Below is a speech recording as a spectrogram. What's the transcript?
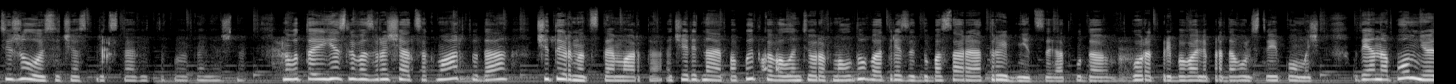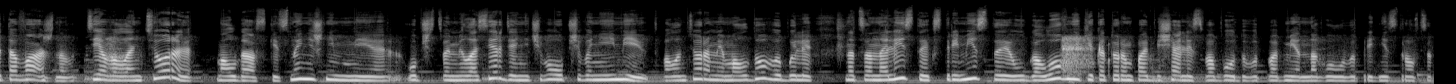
Тяжело сейчас представить такое, конечно. Но вот э, если возвращаться к марту, да, 14 марта, очередная попытка волонтеров Молдовы отрезать Дубасары от Рыбницы, откуда в город прибывали продовольствие и помощь. Вот я напомню, это важно. Вот те волонтеры, молдавские с нынешними обществом милосердия ничего общего не имеют. Волонтерами Молдовы были националисты, экстремисты, уголовники, которым пообещали свободу вот в обмен на головы приднестровцев.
